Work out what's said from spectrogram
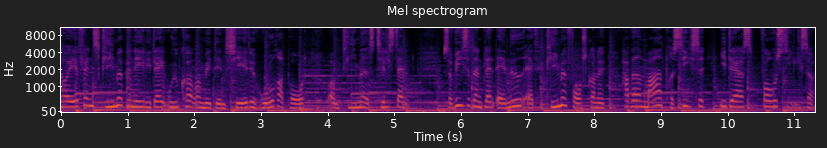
Når FN's klimapanel i dag udkommer med den 6. hovedrapport om klimaets tilstand, så viser den blandt andet, at klimaforskerne har været meget præcise i deres forudsigelser.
